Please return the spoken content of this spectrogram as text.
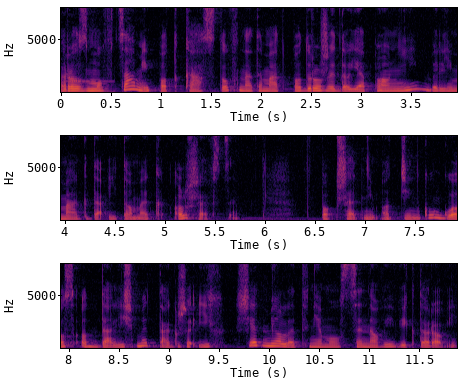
Rozmówcami podcastów na temat podróży do Japonii byli Magda i Tomek Olszewscy. W poprzednim odcinku głos oddaliśmy także ich siedmioletniemu synowi Wiktorowi.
